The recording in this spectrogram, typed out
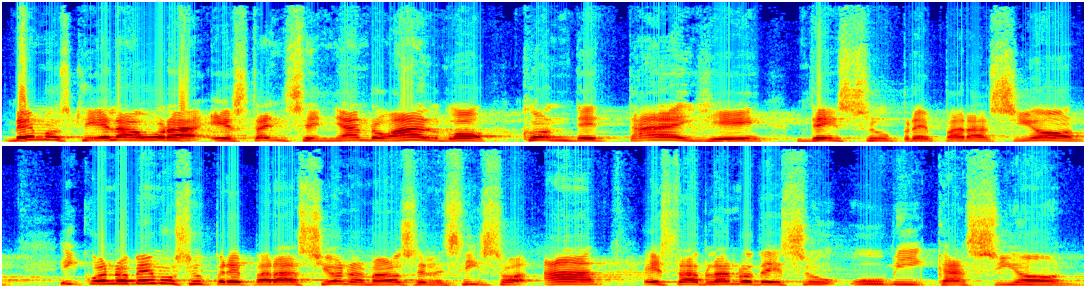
Vemos que Él ahora está enseñando algo con detalle de su preparación. Y cuando vemos su preparación, hermanos, el inciso A está hablando de su ubicación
